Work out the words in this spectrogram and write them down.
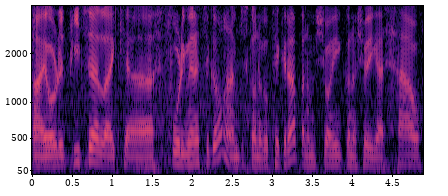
I ordered pizza like uh, 40 minutes ago and I'm just gonna go pick it up and I'm showing gonna show you guys how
